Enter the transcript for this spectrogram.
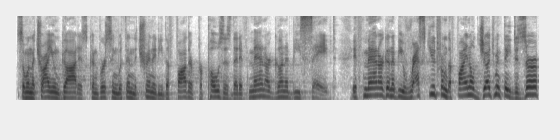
So, when the triune God is conversing within the Trinity, the Father proposes that if men are going to be saved, if men are going to be rescued from the final judgment they deserve,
